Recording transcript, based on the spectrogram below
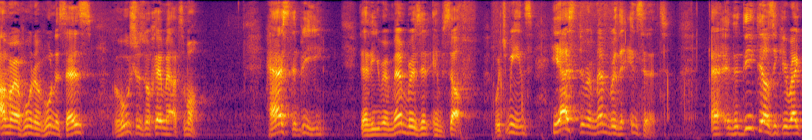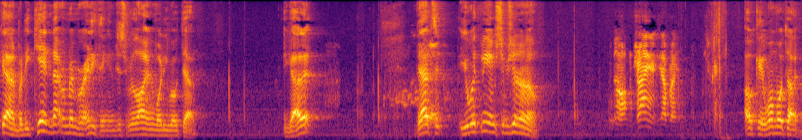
Amar Avuna Avuna says, has to be that he remembers it himself, which means he has to remember the incident. Uh, the details he can write down, but he can't not remember anything and just rely on what he wrote down. You got it? That's it. You with me, Shimshon, or no? No, I'm trying. Yeah, right. Okay, one more time.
